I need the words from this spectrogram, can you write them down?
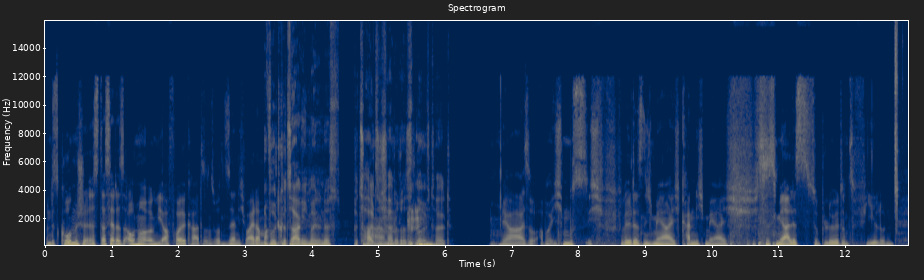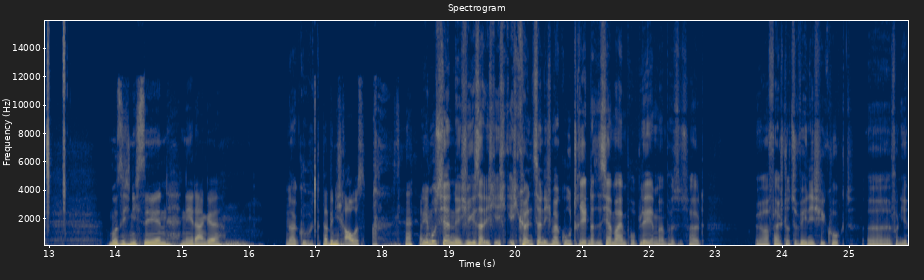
Und das Komische ist, dass er das auch nur irgendwie Erfolg hat, sonst würden sie ja nicht weitermachen. Ich wollte gerade sagen, ich meine, ne, es bezahlt ähm, sich halt oder es läuft halt. Ja, also, aber ich muss, ich will das nicht mehr, ich kann nicht mehr. Ich, es ist mir alles zu blöd und zu viel und muss ich nicht sehen. Nee, danke. Na gut. Da bin ich raus. nee, muss ja nicht. Wie gesagt, ich, ich, ich könnte es ja nicht mal gut reden, das ist ja mein Problem, aber es ist halt, ja, vielleicht noch zu wenig geguckt äh, von ihr.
